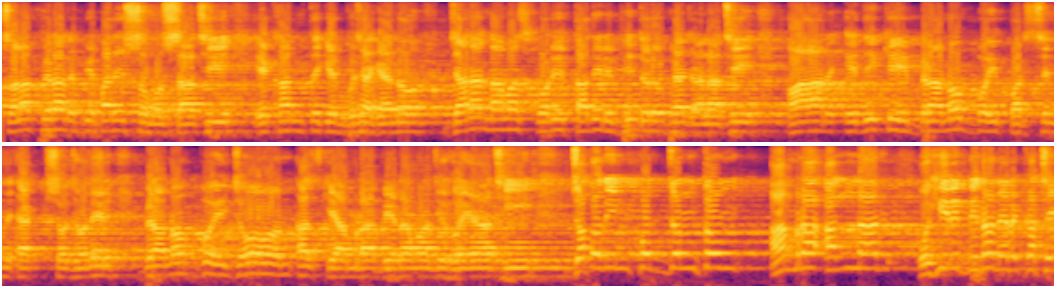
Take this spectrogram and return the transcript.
চলাফেরার ব্যাপারে সমস্যা আছে। এখান থেকে বোঝা গেল, যারা নামাজ পড়ে তাদের ভিতরে ভেজাল আছে। আর এদিকে বিরানব্বই পার্সেন্ট একশো জনের, বিরানব্বই জন আজকে আমরা বেনামাজি হয়ে আছি। যতদিন পর্যন্ত আমরা আল্লাহর ওহির বিধানের কাছে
